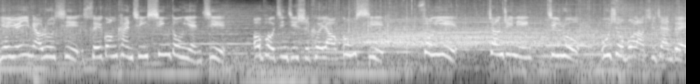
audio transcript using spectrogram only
演员一秒入戏，随光看清心动演技。OPPO 晋级时刻要恭喜宋轶、张钧甯进入吴秀波老师战队。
